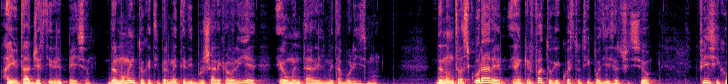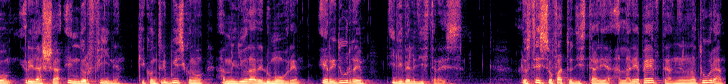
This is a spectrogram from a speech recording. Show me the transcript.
aiuta a gestire il peso, dal momento che ti permette di bruciare calorie e aumentare il metabolismo. Da non trascurare è anche il fatto che questo tipo di esercizio fisico rilascia endorfine che contribuiscono a migliorare l'umore e ridurre i livelli di stress. Lo stesso fatto di stare all'aria aperta nella natura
